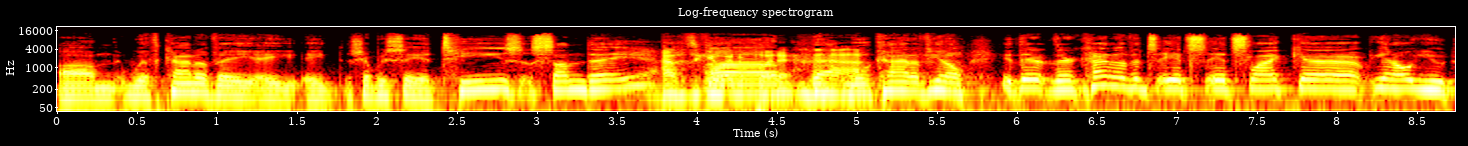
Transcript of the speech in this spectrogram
um, with kind of a, a, a, shall we say, a tease Sunday. Yeah, that's a good way to put it. Um, that will kind of, you know, they're they're kind of it's it's it's like uh, you know you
